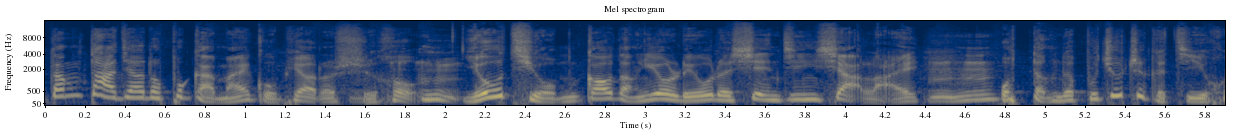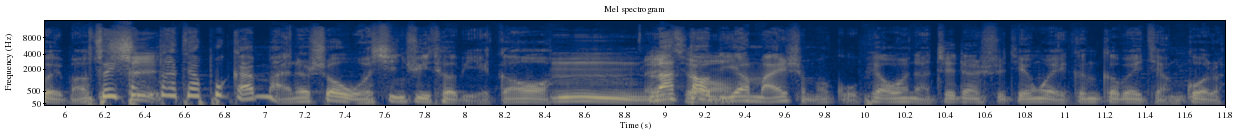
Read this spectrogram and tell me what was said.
当大家都不敢买股票的时候，嗯、尤其我们高档又留了现金下来，嗯哼，我等的不就这个机会吗？所以当大家不敢买的时候，我兴趣特别高啊。嗯，那到底要买什么股票？我想这段时间我也跟各位讲过了，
